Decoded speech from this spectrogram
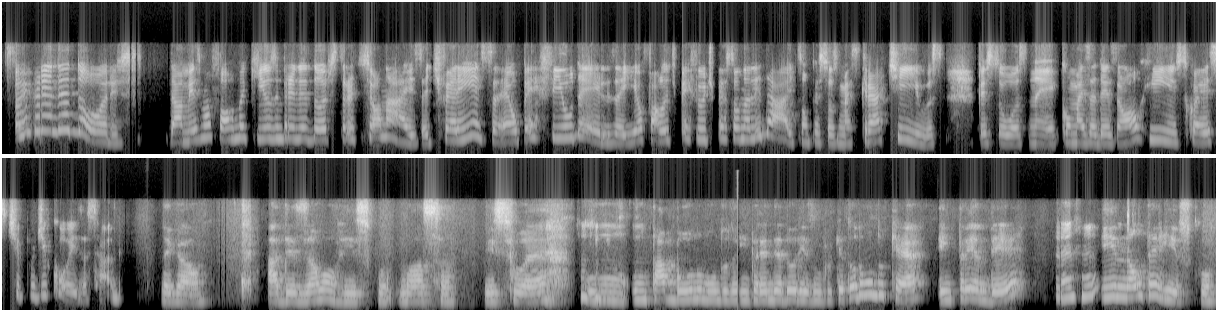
são empreendedores. Da mesma forma que os empreendedores tradicionais. A diferença é o perfil deles. Aí eu falo de perfil de personalidade. São pessoas mais criativas, pessoas né, com mais adesão ao risco, é esse tipo de coisa, sabe? Legal. Adesão ao risco. Nossa, isso é um, um, tabu no mundo do empreendedorismo, porque todo mundo quer empreender uhum. e não ter risco.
